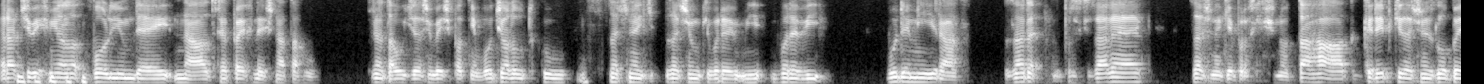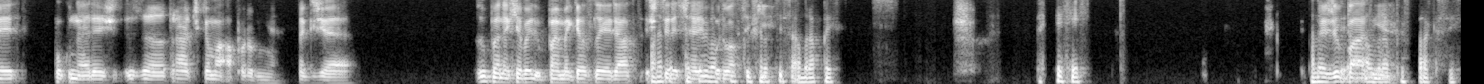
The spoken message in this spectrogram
Radši bych měl volume day na dřepech, než na tahu. Protože na tahu ti začne být špatně od žaludku, začne, začnou ti odemí, odemírat zade, prostě zadek, začne tě prostě všechno tahat, grip ti začne zlobit, pokud nejdeš s tráčkama a podobně. Takže úplně nechtěl být úplně mega zlý dát Pane, 4 Petře, série po vlastní 20. zkušenosti s Amrapy. Každopádně. V praxi.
